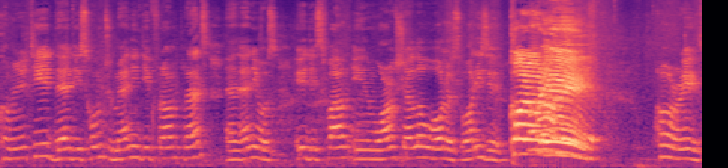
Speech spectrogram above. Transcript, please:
community that is home to many different plants and animals. It is found in warm, shallow waters. What is it? Coral reef! Coral reef.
